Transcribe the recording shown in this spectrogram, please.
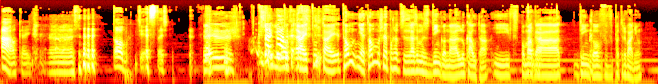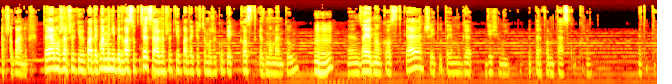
A, okej. Eee, Tom, gdzie jesteś? E, Tak, tutaj, tutaj. Tom, nie, Tom muszę poszedł razem z Dingo na lookouta i wspomaga Dingo w wypatrywaniu. W patrzowaniu. To ja może na wszelki wypadek, mamy niby dwa sukcesy, ale na wszelki wypadek jeszcze może kupię kostkę z momentum. Mhm. E, Za jedną kostkę, czyli tutaj mogę. Gdzieś mój perform task ukrył. Nie tutaj.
